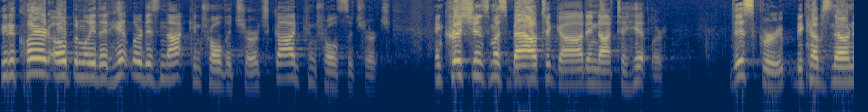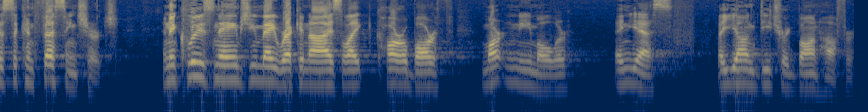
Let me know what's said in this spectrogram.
who declared openly that Hitler does not control the church, God controls the church. And Christians must bow to God and not to Hitler. This group becomes known as the Confessing Church and includes names you may recognize like Karl Barth, Martin Niemöller, and yes, a young Dietrich Bonhoeffer.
